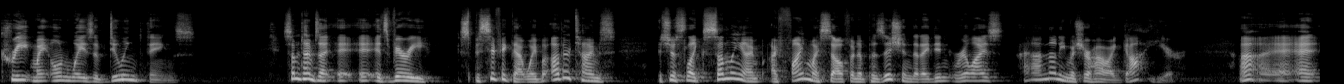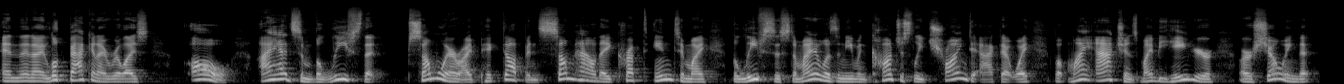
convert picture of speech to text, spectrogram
create my own ways of doing things. Sometimes I, it's very specific that way, but other times it's just like suddenly I'm, i find myself in a position that I didn't realize, I'm not even sure how I got here. Uh, and, and then I look back and I realize, oh, I had some beliefs that somewhere I picked up and somehow they crept into my belief system. I wasn't even consciously trying to act that way, but my actions, my behavior are showing that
